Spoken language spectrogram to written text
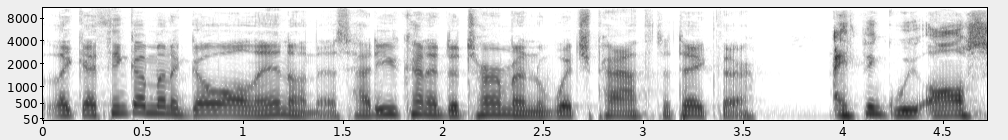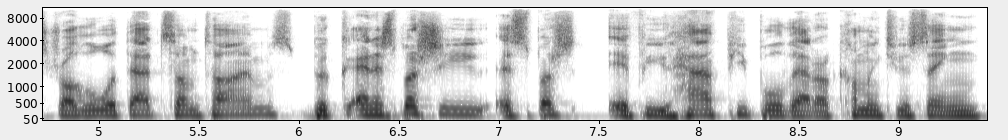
like I think I'm gonna go all in on this. How do you kind of determine which path to take there? I think we all struggle with that sometimes, and especially especially if you have people that are coming to you saying,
